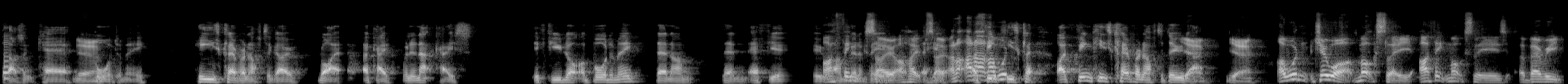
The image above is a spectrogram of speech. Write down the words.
doesn't care, yeah. bored of me. He's clever enough to go right. Okay, well in that case, if you lot are bored of me, then I'm then f you. I I'm think so. I hope so. And, I, and I, I, think he's cle- I think he's clever enough to do yeah, that. Yeah, I wouldn't. Do you know what, Moxley? I think Moxley is a very.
